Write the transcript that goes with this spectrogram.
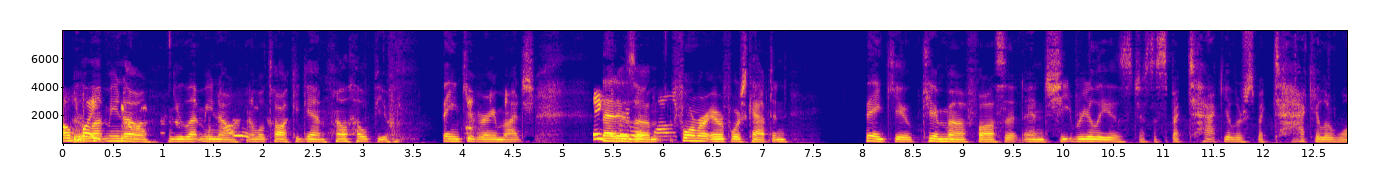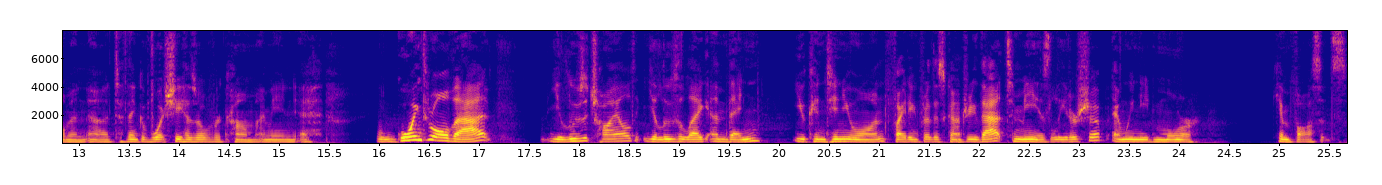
I'll you fight. Let me know. You let me know, and we'll talk again. I'll help you. Thank you very much. Thank that is a um, former Air Force captain Thank you, Kim uh, Fawcett. And she really is just a spectacular, spectacular woman uh, to think of what she has overcome. I mean, uh, going through all that, you lose a child, you lose a leg, and then you continue on fighting for this country. That to me is leadership, and we need more Kim Fawcett's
